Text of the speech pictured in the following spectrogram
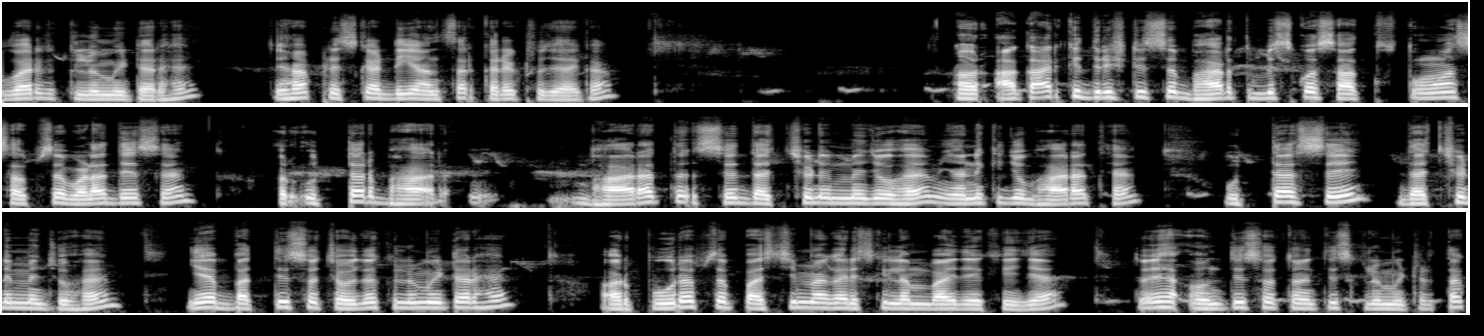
वर्ग किलोमीटर है। तो यहाँ पर इसका डी आंसर करेक्ट हो जाएगा। और आकार की दृष्टि से भारत विश्व का सातवां सबसे बड़ा देश है और उत्तर भार भारत से दक्षिण में जो है, यानी कि जो भारत है, उत्तर से दक्षिण में जो है, यह बत्तीस सौ चौदह किलोमीटर है और पूरब से पश्चिम में अगर इसकी लंबाई देखी जाए तो यह उनतीस सौ तैंतीस किलोमीटर तक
